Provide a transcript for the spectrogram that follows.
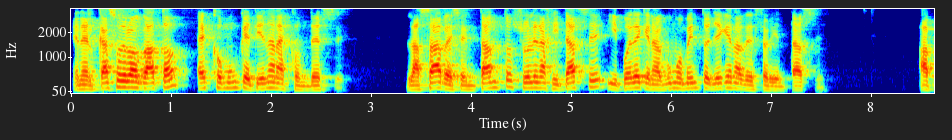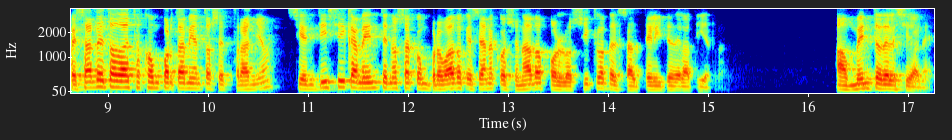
En el caso de los gatos, es común que tiendan a esconderse. Las aves, en tanto, suelen agitarse y puede que en algún momento lleguen a desorientarse. A pesar de todos estos comportamientos extraños, científicamente no se ha comprobado que sean ocasionados por los ciclos del satélite de la Tierra. Aumento de lesiones.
